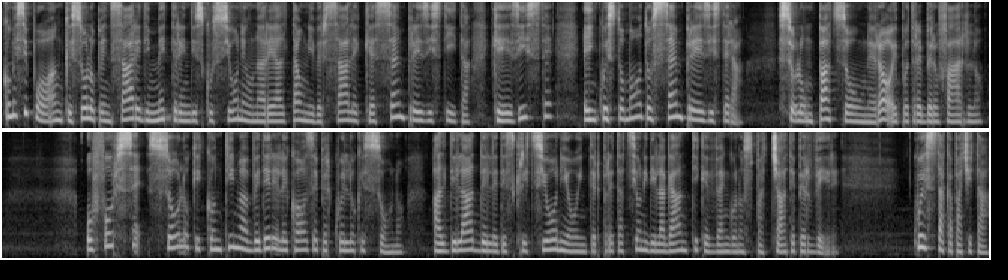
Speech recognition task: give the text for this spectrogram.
come si può anche solo pensare di mettere in discussione una realtà universale che è sempre esistita, che esiste e in questo modo sempre esisterà? Solo un pazzo o un eroe potrebbero farlo. O forse solo chi continua a vedere le cose per quello che sono, al di là delle descrizioni o interpretazioni dilaganti che vengono spacciate per vere questa capacità,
